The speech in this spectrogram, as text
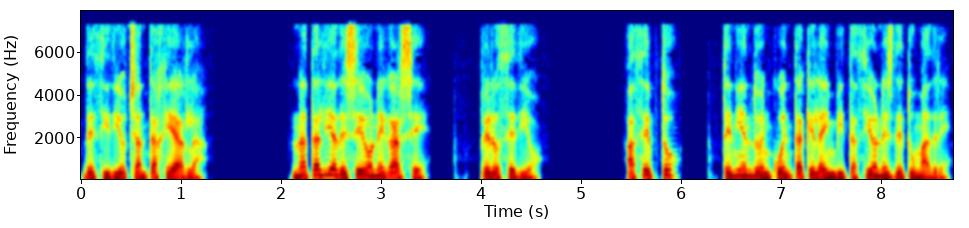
decidió chantajearla. Natalia deseó negarse, pero cedió. Acepto, teniendo en cuenta que la invitación es de tu madre.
